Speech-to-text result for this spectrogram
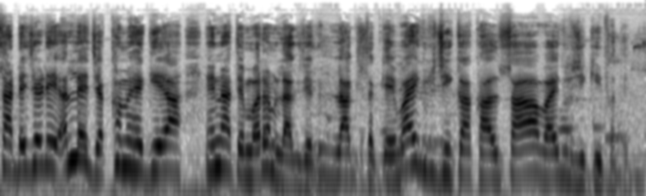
ਸਾਡੇ ਜਿਹੜੇ ਅੱਲੇ ਜ਼ਖਮ ਹੈਗੇ ਆ, ਇਹਨਾਂ ਤੇ ਮਰਮ ਲੱਗ ਜੇ, ਲੱਗ ਸਕੇ। ਵਾਹਿਗੁਰੂ ਜੀ ਕਾ ਖਾਲਸਾ, ਵਾਹਿਗੁਰੂ ਜੀ ਕੀ ਫਤਿਹ।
